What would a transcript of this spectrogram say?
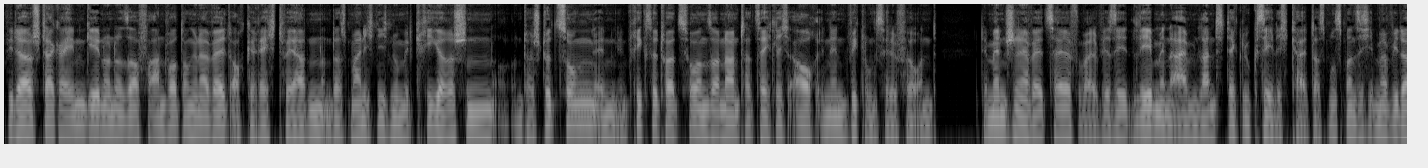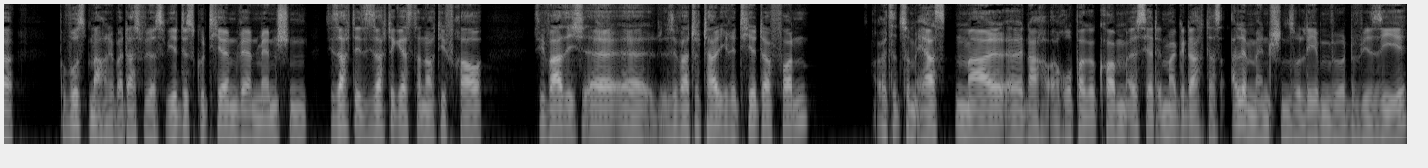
wieder stärker hingehen und unserer Verantwortung in der Welt auch gerecht werden. Und das meine ich nicht nur mit kriegerischen Unterstützungen in, in Kriegssituationen, sondern tatsächlich auch in Entwicklungshilfe und den Menschen in der Welt zu helfen, weil wir leben in einem Land der Glückseligkeit. Das muss man sich immer wieder bewusst machen. Über das, was wir diskutieren, werden Menschen. Sie sagte, sie sagte gestern noch die Frau, sie war sich, äh, äh, sie war total irritiert davon, als sie zum ersten Mal äh, nach Europa gekommen ist. Sie hat immer gedacht, dass alle Menschen so leben würden wie sie,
